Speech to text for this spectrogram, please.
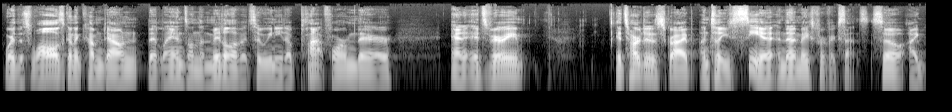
where this wall is going to come down that lands on the middle of it. So we need a platform there. And it's very, it's hard to describe until you see it and then it makes perfect sense. So I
